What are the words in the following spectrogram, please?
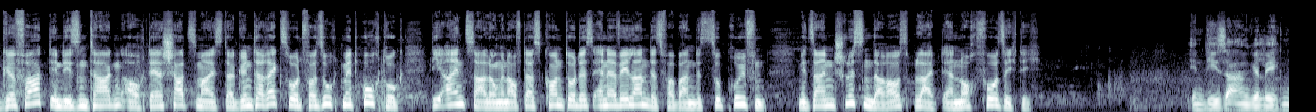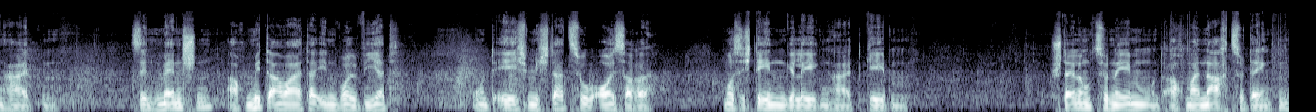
Gefragt in diesen Tagen auch der Schatzmeister. Günter Rexroth versucht mit Hochdruck, die Einzahlungen auf das Konto des NRW-Landesverbandes zu prüfen. Mit seinen Schlüssen daraus bleibt er noch vorsichtig. In diese Angelegenheiten sind Menschen, auch Mitarbeiter involviert. Und ehe ich mich dazu äußere, muss ich denen Gelegenheit geben, Stellung zu nehmen und auch mal nachzudenken.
